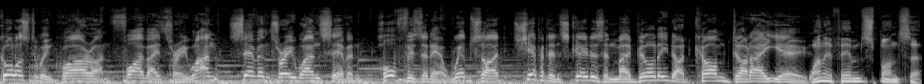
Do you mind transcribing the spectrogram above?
Call us to inquire on 5831 7317 or visit our website sheppartonscootersandmobility.com.au. 1FM sponsor.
